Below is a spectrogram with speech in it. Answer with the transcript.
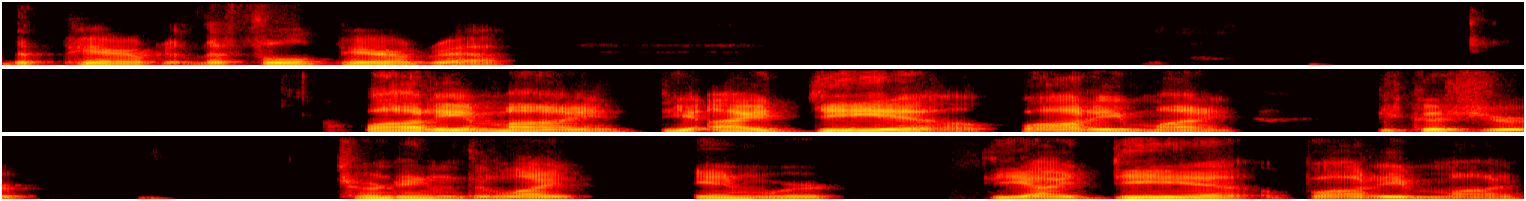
the paragraph, the full paragraph. Body and mind, the idea of body and mind, because you're turning the light inward, the idea of body and mind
